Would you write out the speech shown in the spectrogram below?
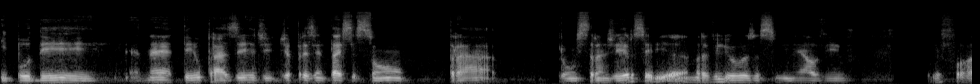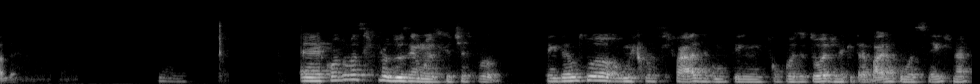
e poder né, ter o prazer de, de apresentar esse som para um estrangeiro seria maravilhoso, assim, né, ao vivo. Seria foda. É, quando vocês produzem música, tipo, tem tanto algumas que vocês fazem, como tem compositores né, que trabalham com vocês, né?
